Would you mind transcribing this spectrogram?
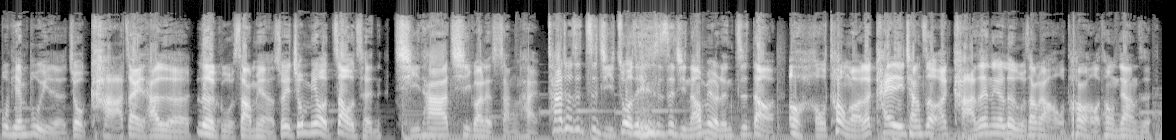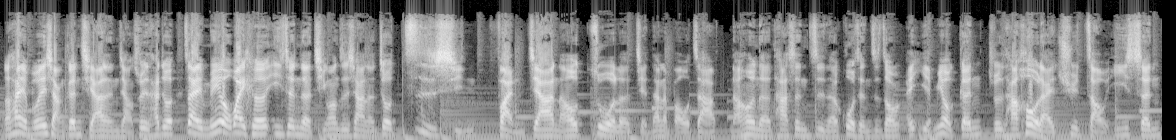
不偏不倚的就卡在他的肋骨上面了，所以就没有造成其他器官的伤害。他就是自己做这件事情，然后没有人知道哦，好痛哦！他开了一枪之后，啊，卡在那个肋骨上面，好痛好痛这样子。然后他也不会想跟其他人讲，所以他就在没有外科医生的情况之下呢，就自行。返家，然后做了简单的包扎，然后呢，他甚至呢过程之中，哎，也没有跟就是他后来去找医生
